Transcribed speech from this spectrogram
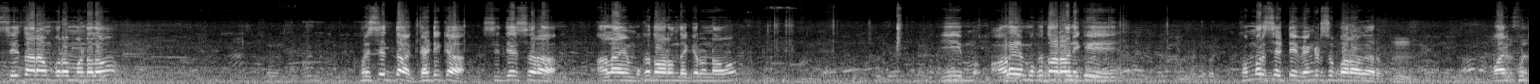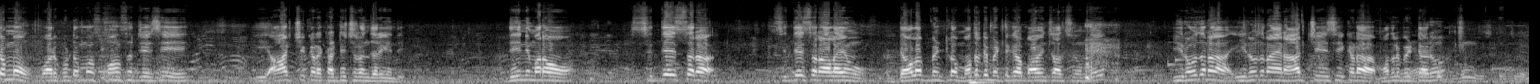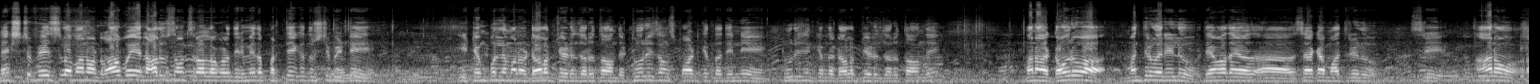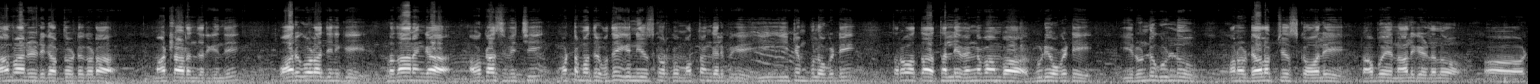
సీతారాంపురం మండలం ప్రసిద్ధ ఘటిక సిద్ధేశ్వర ఆలయ ముఖద్వారం దగ్గర ఉన్నాము. ఈ ఆలయ ముఖద్వారానికి కొమ్మరిశెట్టి వెంకట సుబ్బారావు గారు వారి కుటుంబం వారి కుటుంబం స్పాన్సర్ చేసి ఈ ఆర్చ్ ఇక్కడ కట్టించడం జరిగింది. దీన్ని మనం సిద్ధేశ్వర సిద్ధేశ్వర ఆలయం డెవలప్మెంట్లో మొదటి మెట్టుగా భావించాల్సి ఉంది. ఈ రోజున ఈ రోజున ఆయన ఆర్చ్ చేసి ఇక్కడ మొదలుపెట్టారు. నెక్స్ట్ ఫేజ్లో మనం రాబోయే నాలుగు సంవత్సరాల్లో కూడా దీని మీద ప్రత్యేక దృష్టి పెట్టి ఈ టెంపుల్ని మనం డెవలప్ చేయడం జరుగుతూ ఉంది. టూరిజం స్పాట్ కింద దీన్ని టూరిజం కింద డెవలప్ చేయడం జరుగుతూ ఉంది. మన గౌరవ మంత్రివర్యులు దేవాదాయ శాఖ మంత్రులు శ్రీ ఆనం రామనారాయణ గారితో కూడా మాట్లాడడం జరిగింది. వారు కూడా దీనికి ప్రధానంగా అవకాశం ఇచ్చి మొట్టమొదటి ఉదయగిరి నియోజకవర్గం మొత్తం కలిపి ఈ ఈ టెంపుల్ ఒకటి తర్వాత తల్లి వెంగబాంబ గుడి ఒకటి ఈ రెండు గుళ్ళు మనం డెవలప్ చేసుకోవాలి. రాబోయే నాలుగేళ్ళలో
